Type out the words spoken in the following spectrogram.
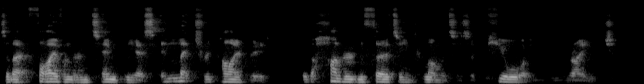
to that 510 PS electric hybrid with 113 kilometers of pure EV range.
